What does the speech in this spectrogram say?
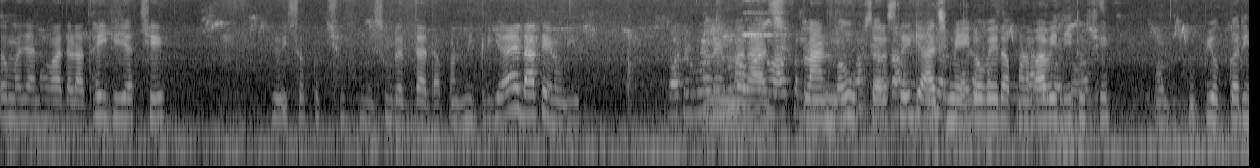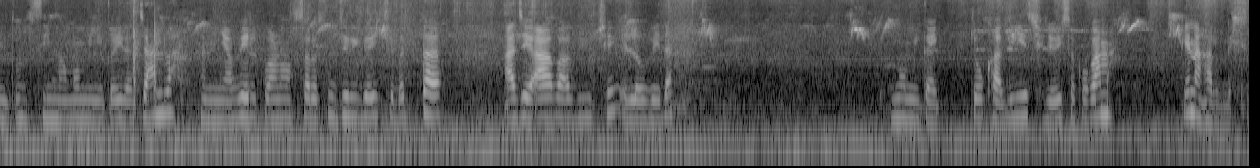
તો મજાના વાદળા થઈ ગયા છે. જોઈ શકું છું સુરત દાદા પણ નીકળી ગયા. દાંતેણું ગયું. અને મારા આજ પ્લાન બહુ સરસ થઈ ગયા. આજ મેં એલોવેરા પણ વાવી દીધું છે. ઉપયોગ કરીને તુલસીમાં મમ્મીએ કર્યા ચાંદલા. અને અહીંયા વેલ પણ સરસ ઉજરી ગઈ છે. બધા આજે આ વાવ્યું છે એલોવેરા. મમ્મી કાંઈક ચોખા લઈએ છે જોઈ શકો આમાં કેના સારું લેશે?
